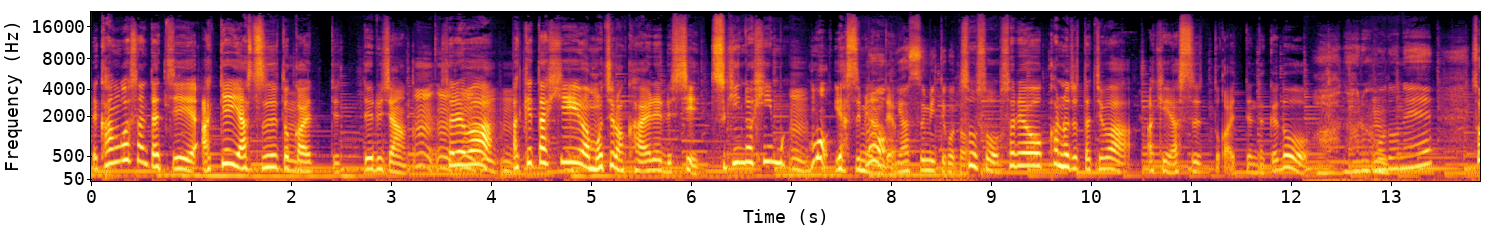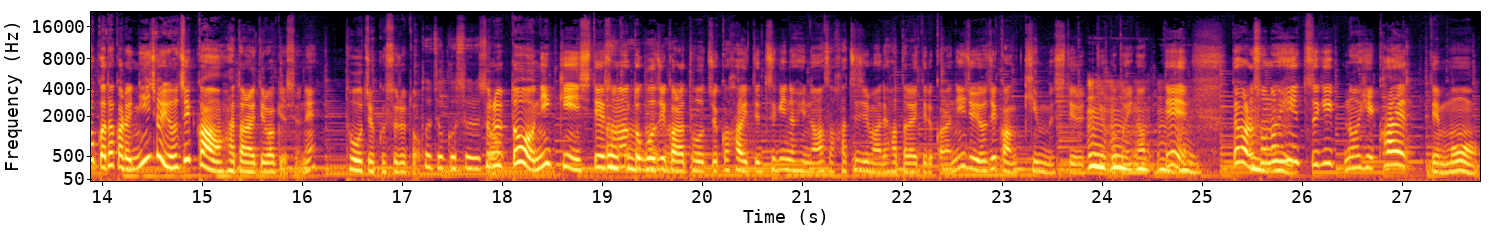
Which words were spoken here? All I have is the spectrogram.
で看護師さんたち明け休とかって言ってるじゃん、そそれはうんうん明けた日はもちろん帰れるし次の日も,、うん。も休みなんだよ。休みってこと？そうそう。それを彼女たちは明け休とか言ってんだけど。あなるほどね、そっかだから24時間働いてるわけですよね？到着すると。到着すると。すると日勤してその後うんうんうん。うん5時から到着入って次の日の朝8時まで働いてるから24時間勤務してるっていうことになってうんうんうんうんだからそのうんう日次の日帰っても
